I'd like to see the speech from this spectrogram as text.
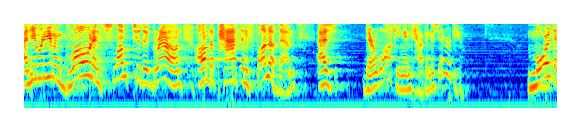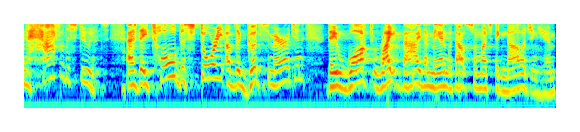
And he would even groan and slumped to the ground on the path in front of them as they're walking and having this interview more than half of the students, as they told the story of the Good Samaritan, they walked right by the man without so much acknowledging him.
